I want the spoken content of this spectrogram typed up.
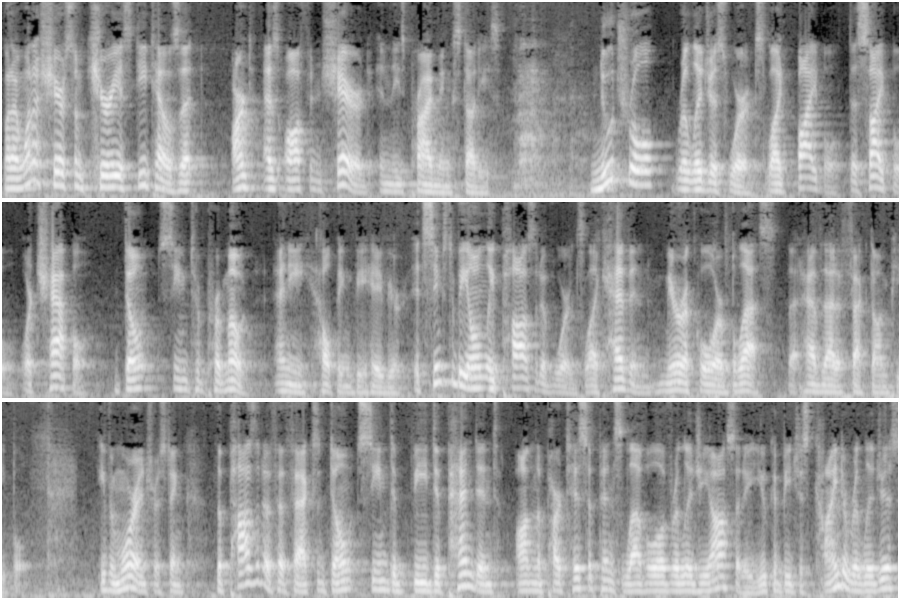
But I want to share some curious details that aren't as often shared in these priming studies. Neutral religious words like Bible, disciple, or chapel don't seem to promote any helping behavior. It seems to be only positive words like heaven, miracle, or bless that have that effect on people. Even more interesting, the positive effects don't seem to be dependent on the participant's level of religiosity. You could be just kind of religious,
